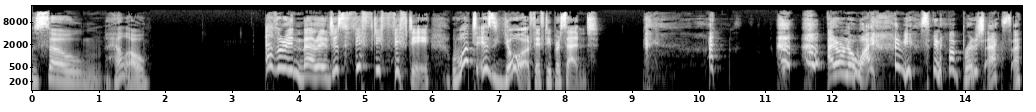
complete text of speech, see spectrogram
So, hello. Every marriage is 50 50. What is your 50%? I don't know why I'm using a British accent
